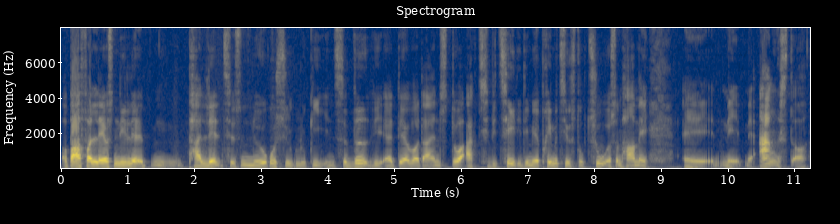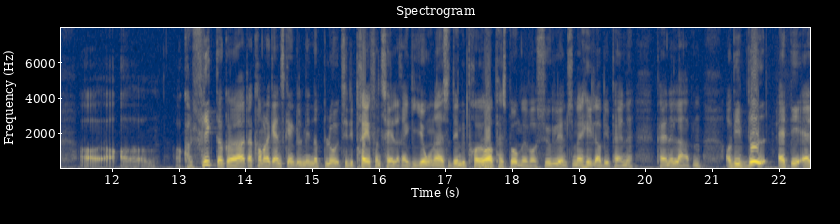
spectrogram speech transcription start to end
Og bare for at lave sådan en lille mm, parallel til sådan neuropsykologien, så ved vi, at der, hvor der er en stor aktivitet i de mere primitive strukturer, som har med, øh, med, med angst og, og, og, og konflikt at gøre, der kommer der ganske enkelt mindre blod til de præfrontale regioner, altså dem vi prøver at passe på med vores cykelhjelm, som er helt oppe i pande, pandelappen. Og vi ved, at det er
